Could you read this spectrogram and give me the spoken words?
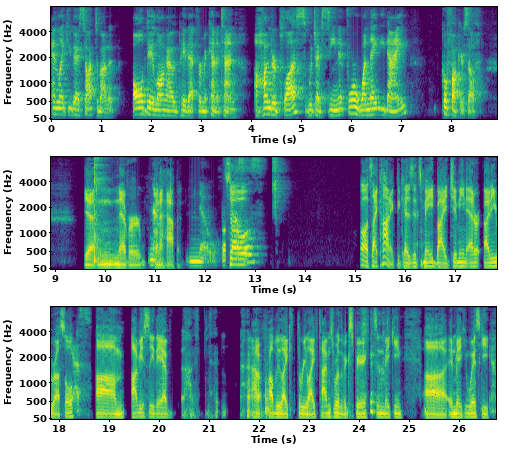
And like you guys talked about it, all day long I would pay that for McKenna 10. 100 plus, which I've seen it for 199. Go fuck yourself. Yeah, never No. gonna happen. No. So- Brussels, Well, it's iconic because it's made by Jimmy and Ed- Eddie Russell. yes. Um, obviously they have, I don't know, probably like three lifetimes worth of experience in making, uh, in making whiskey. Yeah.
